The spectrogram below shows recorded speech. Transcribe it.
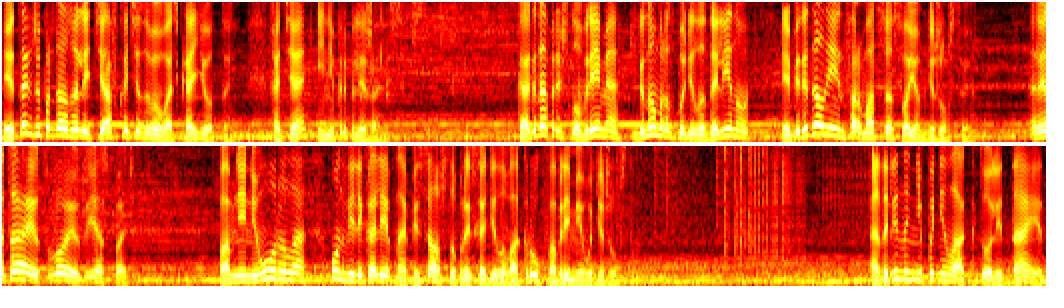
И также продолжали тявкать и завывать койоты, хотя и не приближались. Когда пришло время, гном разбудил Аделину и передал ей информацию о своем дежурстве. «Летают, воют, я спать». По мнению Орла, он великолепно описал, что происходило вокруг во время его дежурства. Аделина не поняла, кто летает,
